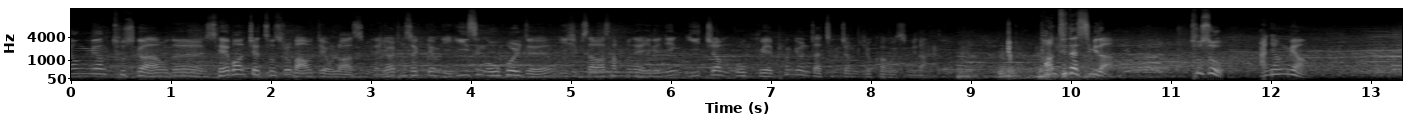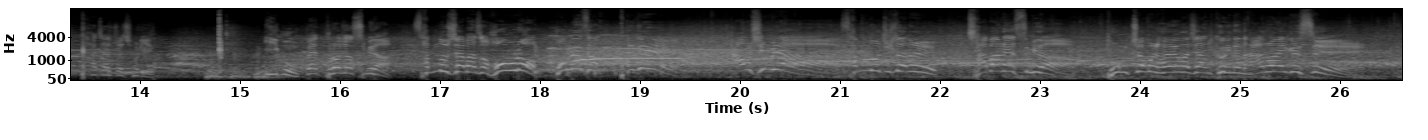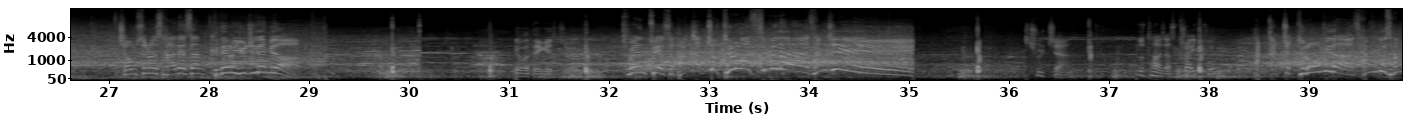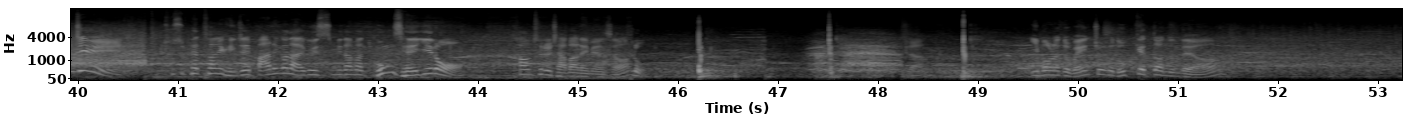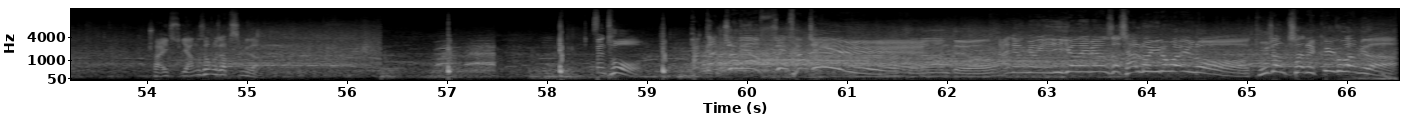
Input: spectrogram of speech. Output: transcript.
안영명 투수가 오늘 세 번째 투수로 마운드에 올라왔습니다. 15경기 2승 5홀드 24와 3분의 1이닝 2.59의 평균 자책점 기록하고 있습니다. 번트 됐습니다. 투수 안영명 타자주자 처리 2구 뱃 부러졌습니다. 3루 잡아서 홈으로 홈에서 태그 아웃입니다. 3루 주자를 잡아냈습니다. 동점을 허용하지 않고 있는 한화 이글스 점수는 4대3 그대로 유지됩니다. 가 되겠죠. 트웬투에서 바깥쪽 들어왔습니다. 삼진. 출장. 노타자 스트라이크. 바깥쪽 들어옵니다. 3구 삼진. 투수 패턴이 굉장히 빠른 건 알고 있습니다만 공 3개로 카운트를 잡아내면서 로. 이번에도 왼쪽으로 높게 떴는데요. 좌익수 양성호 잡습니다. 센터 바깥쪽에 스윙 삼진. 대단한데요. 안영명이 이겨내면서 잘로 1호와 1로 두 점 차를 끌고 갑니다.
